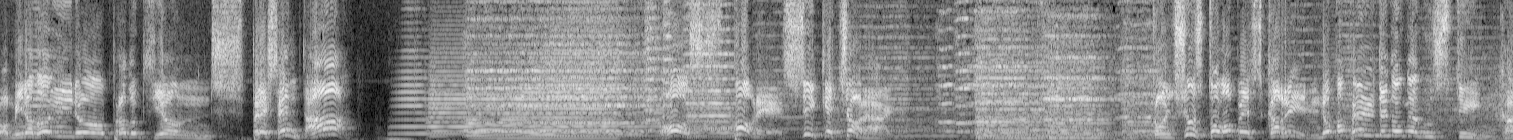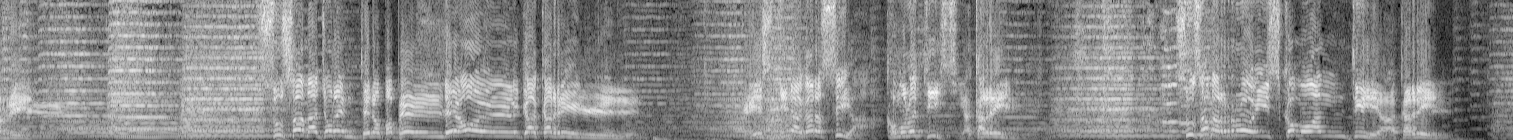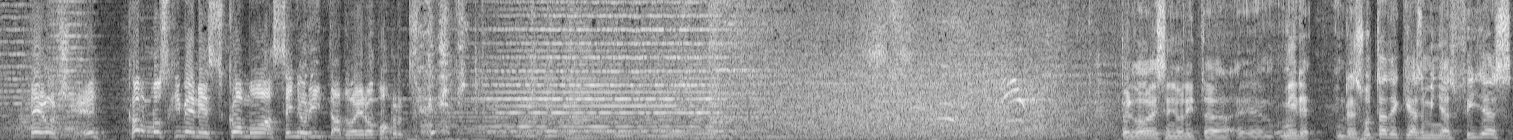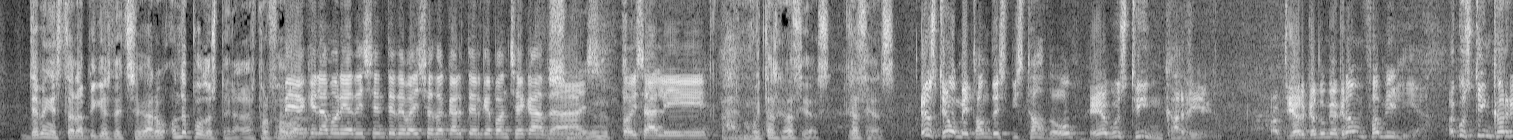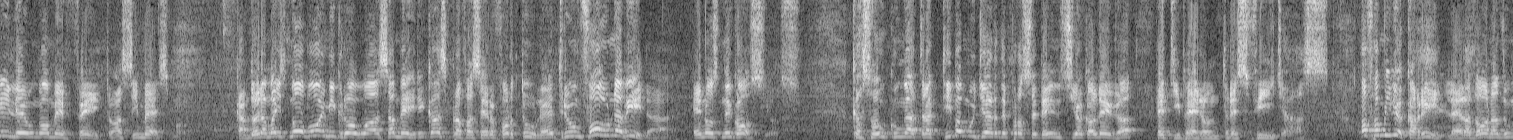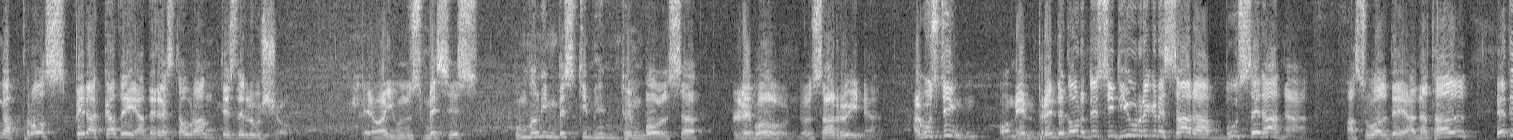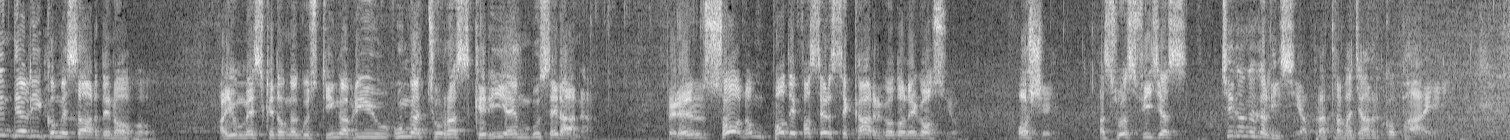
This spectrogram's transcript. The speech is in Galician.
O Miradoiro Produccións presenta... Os pobres sí que choran. Con Xusto López Carril no papel de Don Agustín Carril. Susana Llorente no papel de Olga Carril. Cristina García como Leticia Carril. Susana Royce como Antía Carril. E hoxe, Carlos Jiménez como a señorita do aeroporto. Perdoe, señorita. Eh, mire, resulta de que as miñas fillas deben estar a piques de chegar. Onde podo esperalas, por favor? Ve aquela morea de xente debaixo do cartel que pon chegadas. Sí. Pois ali... Ay, moitas gracias. Gracias. Este home tan despistado é Agustín Carril patriarca dunha gran familia. Agustín Carril é un home feito a si mesmo. Cando era máis novo, emigrou ás Américas para facer fortuna e triunfou na vida e nos negocios. Casou cunha atractiva muller de procedencia galega e tiveron tres fillas. A familia Carril era dona dunha próspera cadea de restaurantes de luxo. Pero hai uns meses, un mal investimento en bolsa levou-nos á ruína. Agustín, home emprendedor, decidiu regresar a Bucerana, a súa aldea natal, e dende ali comezar de novo. Hai un mes que don Agustín abriu unha churrasquería en Bucerana, pero el só non pode facerse cargo do negocio. Oxe, as súas fillas chegan a Galicia para traballar co pai.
